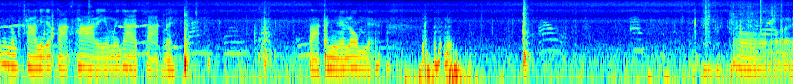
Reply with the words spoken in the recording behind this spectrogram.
น่าลำคาญนี่จะตากผ้าเลยยังไม่ได้ตากเลย ตากกันอยู่ในร่มเนี่ย โอ้ย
